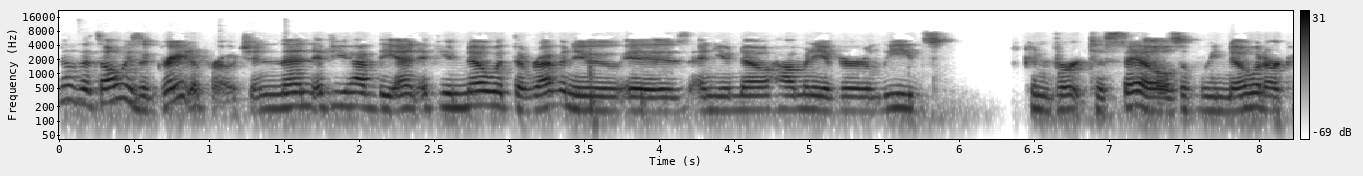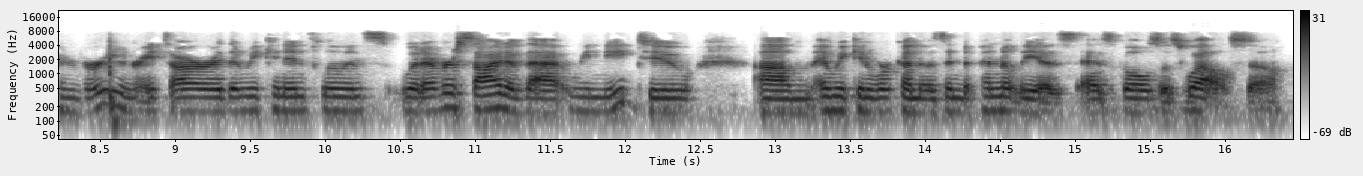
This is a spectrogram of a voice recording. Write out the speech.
No, that's always a great approach. And then if you have the end, if you know what the revenue is and you know how many of your leads convert to sales, if we know what our conversion rates are, then we can influence whatever side of that we need to, um, and we can work on those independently as as goals as well. So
